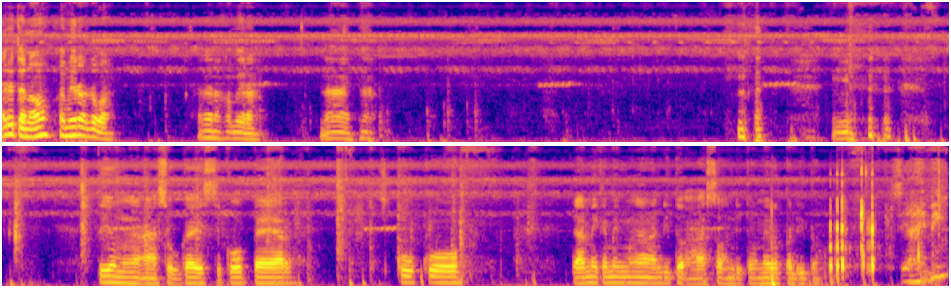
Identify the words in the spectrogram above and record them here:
Ano ito no? Kamera daw ah. Ano na kamera? Na, na. ito Ito yung mga aso guys. Si Cooper. Si Kuko. Dami kaming mga andito aso. Andito. Meron pa dito. Si Aiming.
